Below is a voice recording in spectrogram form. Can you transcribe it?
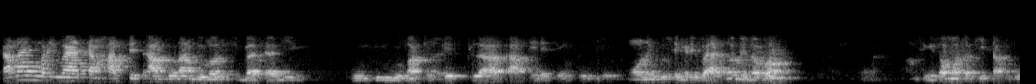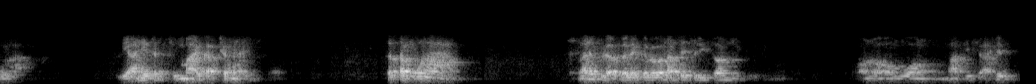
Karena yang meriwayatkan hadis aturan dulu di Badani, wudhu, masuk kiblat, saat ini sing wudhu. Ngono itu sing riwayatnya di nopo. Sing sama kita ulama. Ya ini terjemah kadang lain. Tetap ulang. Mana bolak balik kalau nanti cerita nih. Ono wong mati sakit,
